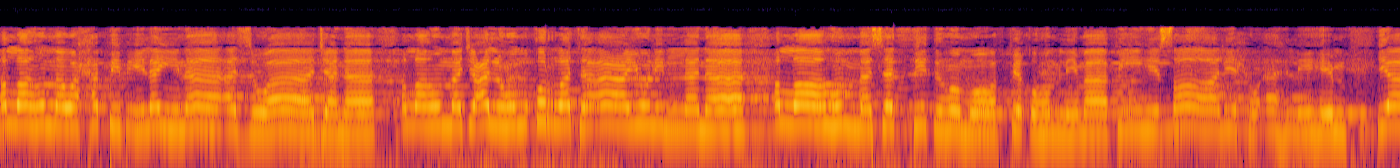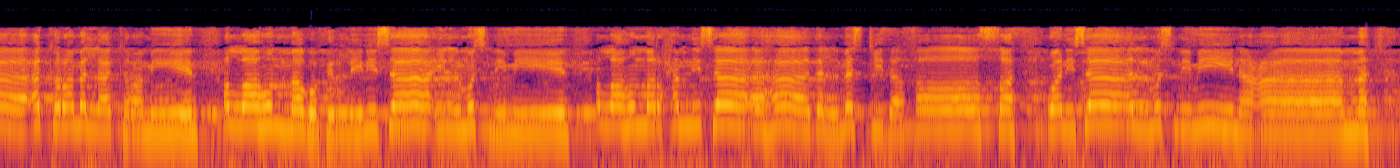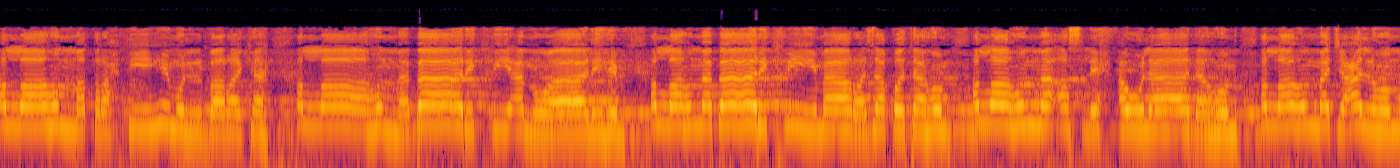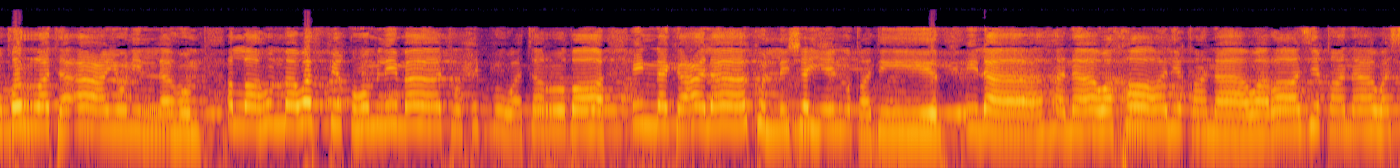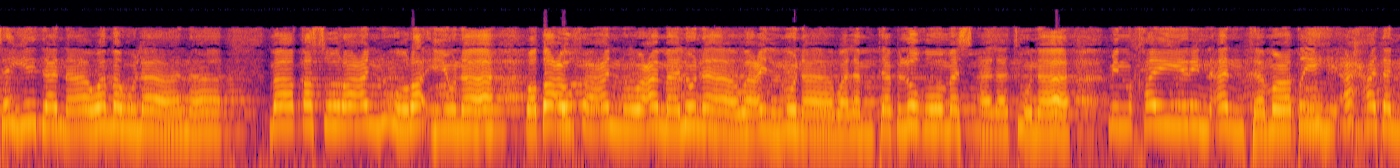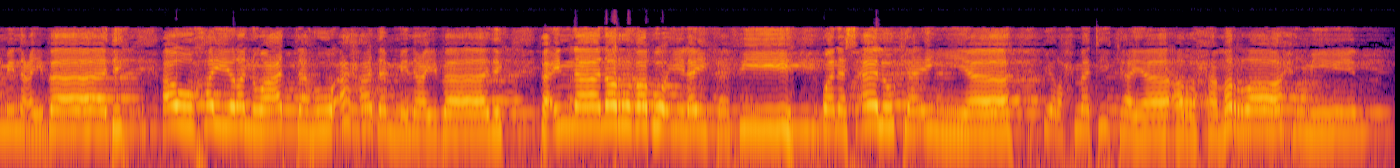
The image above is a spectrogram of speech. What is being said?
اللهم وحبب إلينا أزواجنا. اللهم اجعلهم قرة أعين لنا. اللهم سددهم ووفقهم لما فيه صالح أهلهم. يا أكرم الأكرمين. اللهم اغفر لنساء المسلمين. اللهم ارحم نساء هذا المسجد خاصة ونساء المسلمين عامة اللهم اطرح فيهم البركة. اللهم بارك في أموالهم. اللهم بارك فيما رزقتهم. اللهم أصلح أولادهم. اللهم اجعلهم قرة أعين لهم. اللهم وفقهم لما تحب وترضى. إنك على كل شيء قدير. إلهنا وخالقنا. خالقنا ورازقنا وسيدنا ومولانا ما قصر عنه رأينا وضعف عنه عملنا وعلمنا ولم تبلغ مسألتنا من خير أنت معطيه أحدا من عبادك أو خيرا وعدته أحدا من عبادك فإنا نرغب إليك فيه ونسألك إياه برحمتك يا أرحم الراحمين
